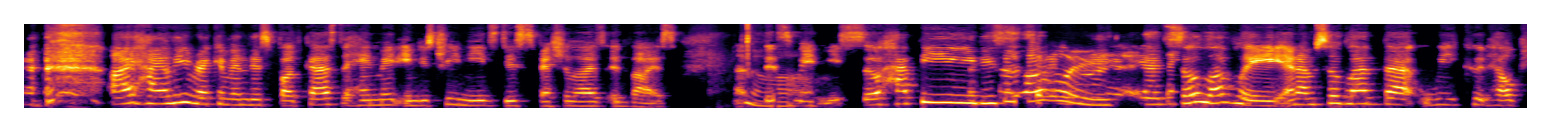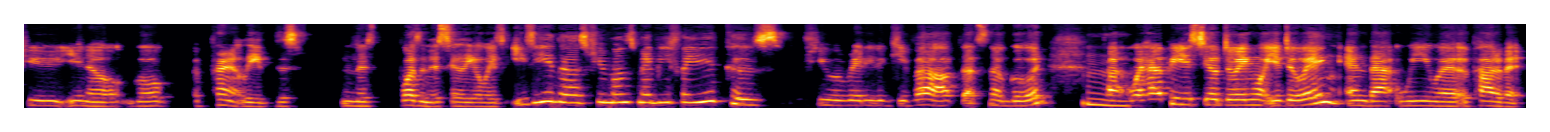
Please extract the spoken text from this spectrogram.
I highly recommend this podcast. The handmade industry needs this specialized advice. this made me so happy. This is lovely. Yeah, it's so lovely, and I'm so glad that we could help you. You know, go. Apparently, this this wasn't necessarily always easy last few months, maybe for you, because if you were ready to give up, that's not good. Mm. But we're happy you're still doing what you're doing, and that we were a part of it.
